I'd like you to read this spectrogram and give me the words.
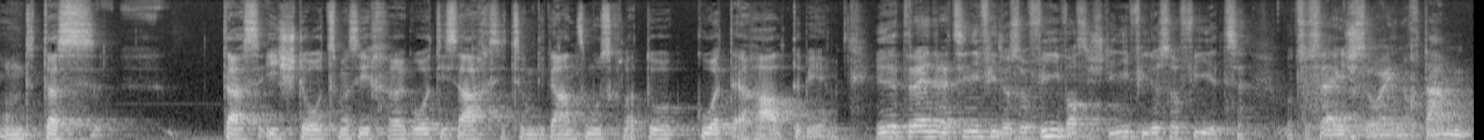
Und das, das ist dort mal sicher eine gute Sache, um die ganze Muskulatur gut zu erhalten. Ihm. Jeder Trainer hat seine Philosophie. Was ist deine Philosophie jetzt? Und du sagst so, hey, nach dem...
